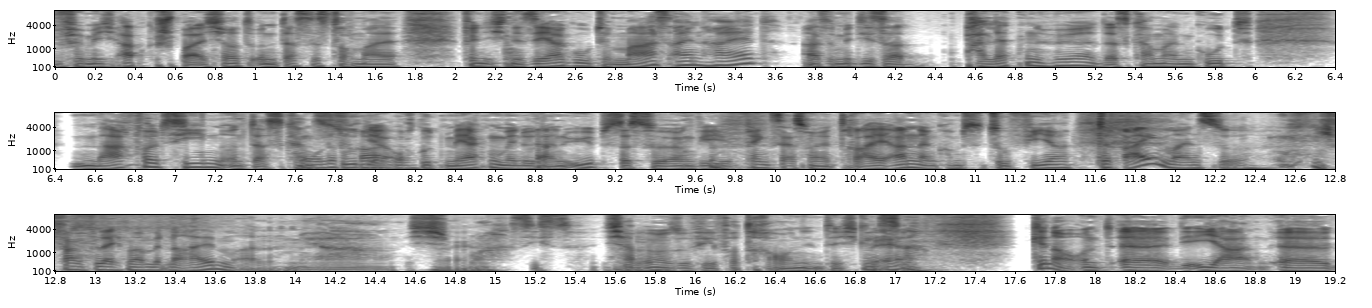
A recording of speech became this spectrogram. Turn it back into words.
für mich abgespeichert. Und das ist doch mal, finde ich, eine sehr gute Maßeinheit. Also mit dieser Palettenhöhe, das kann man gut nachvollziehen und das kannst Ohne du Frage. dir auch gut merken, wenn du ja. dann übst, dass du irgendwie fängst erstmal mit drei an, dann kommst du zu vier. Drei meinst du? Ich fange vielleicht mal mit einer halben an. Ja, ich ja. Mach, siehst du, ich habe ja. immer so viel Vertrauen in dich. Ja. Genau, und äh, ja, äh,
